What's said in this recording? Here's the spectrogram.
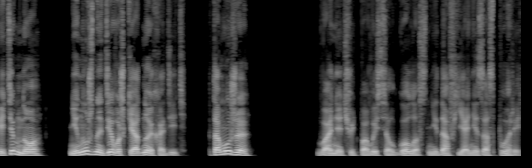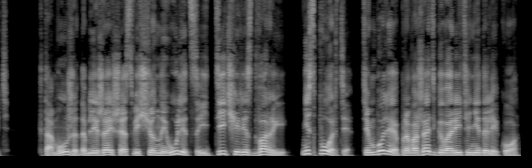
И темно. Не нужно девушке одной ходить. К тому же...» Ваня чуть повысил голос, не дав я не заспорить. «К тому же до ближайшей освещенной улицы идти через дворы. Не спорьте, тем более провожать, говорите, недалеко».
